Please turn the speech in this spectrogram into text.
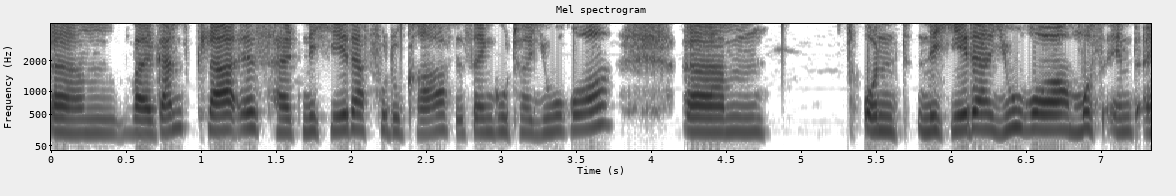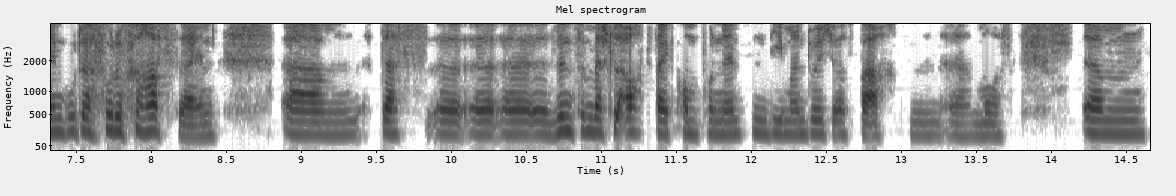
ähm, weil ganz klar ist, halt nicht jeder Fotograf ist ein guter Juror. Ähm, und nicht jeder Juror muss eben ein guter Fotograf sein. Ähm, das äh, äh, äh, sind zum Beispiel auch zwei Komponenten, die man durchaus beachten äh, muss. Ähm,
